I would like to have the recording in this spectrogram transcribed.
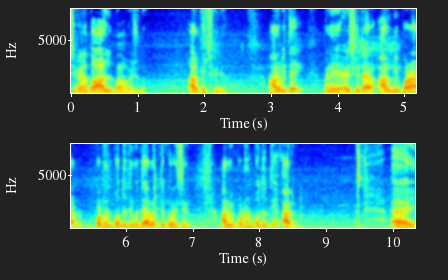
সেখানে দল বলা হবে শুধু, আর কিছুই না। আরবিতে মানে সেটা আরবি পড়ার পঠন পদ্ধতির মধ্যে পার্থক্য রয়েছে। আরবি পঠন পদ্ধতি আর, এই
